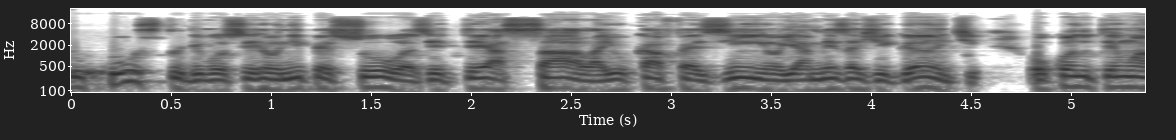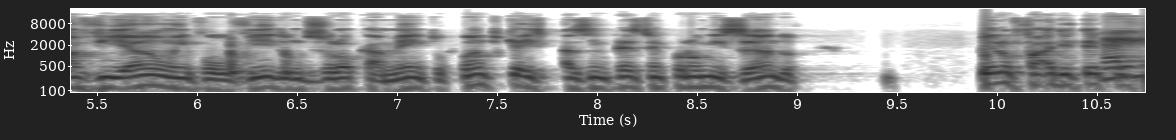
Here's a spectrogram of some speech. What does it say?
o custo de você reunir pessoas e ter a sala e o cafezinho e a mesa gigante, ou quando tem um avião envolvido, um deslocamento, quanto que as empresas estão economizando pelo fato de ter é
